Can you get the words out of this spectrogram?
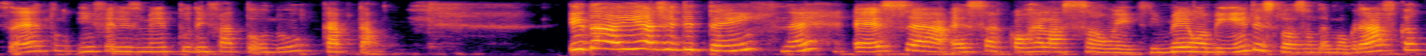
certo? Infelizmente, tudo em fator do capital. E daí a gente tem né, essa, essa correlação entre meio ambiente explosão demográfica.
